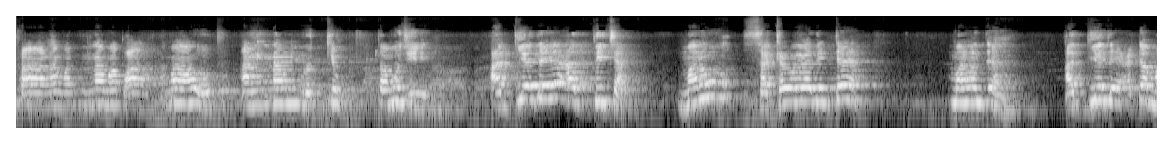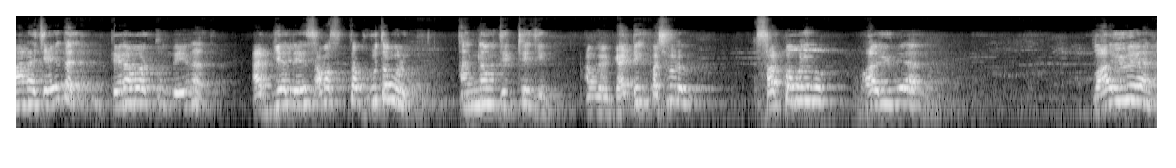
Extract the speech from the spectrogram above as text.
ప్రాణం అన్నమపానమాహు అన్నం మృత్యు తము జీవి అద్యతే అత్తిచ మనం సక్రమంగా తింటే మనం అద్యతే అంటే మన చేత తినబడుతుంది అని అద్యతే సమస్త భూతములు అన్నం తిట్టేది అవి గడ్డికి పశువులు సర్పములు వాయువే అన్నం వాయువే అన్న.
